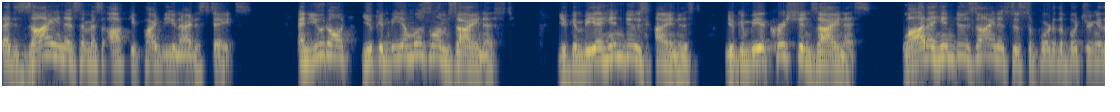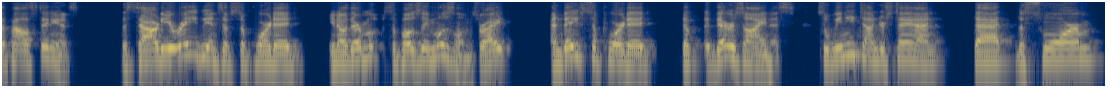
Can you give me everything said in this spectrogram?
that Zionism has occupied the United States. And you don't, you can be a Muslim Zionist, you can be a Hindu Zionist, you can be a Christian Zionist. A lot of Hindu Zionists who supported the butchering of the Palestinians. The Saudi Arabians have supported, you know, they're supposedly Muslims, right? And they've supported the, their Zionists. So we need to understand that the swarm,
